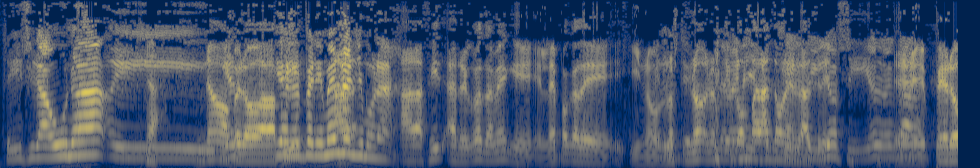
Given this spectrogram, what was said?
Te serà una. Ja. No, el- però a la fi- experiments a- en llimonar. A la fi, em recordo també que en l'època de... I no, no, no, no De estic Benítez, comparant amb sí, l'altre. sí, sí, jo- eh, però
